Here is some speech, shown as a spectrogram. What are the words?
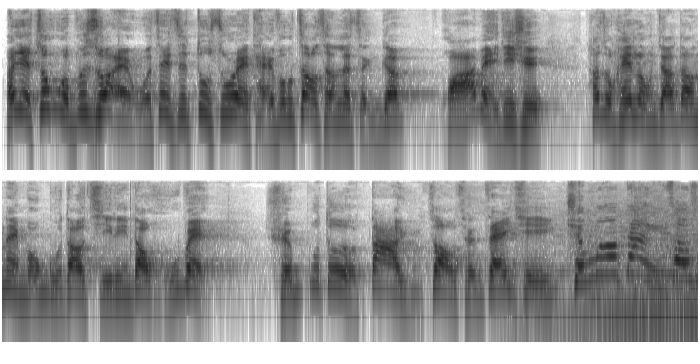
而且中国不是说，哎，我这次杜苏芮台风造成了整个华北地区，它从黑龙江到内蒙古到吉林到湖北。全部都有大雨造成灾情，全部都大雨造成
